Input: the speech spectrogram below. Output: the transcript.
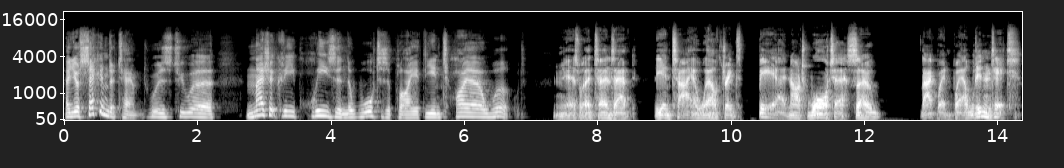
And your second attempt was to uh, magically poison the water supply of the entire world. Yes, well, it turns out the entire world drinks beer, not water, so that went well, didn't it?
